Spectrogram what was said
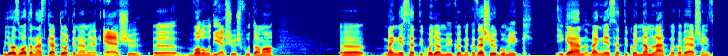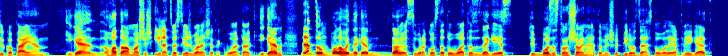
Ugye az volt a NASCAR történelmének első ö, valódi esős futama. Ö, megnézhettük, hogyan működnek az esőgumik. Igen, megnézhettük, hogy nem látnak a versenyzők a pályán. Igen, hatalmas és életveszélyes balesetek voltak. Igen, nem tudom, valahogy nekem nagyon szórakoztató volt az az egész. Úgyhogy borzasztóan sajnáltam is, hogy piros zászlóval ért véget,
